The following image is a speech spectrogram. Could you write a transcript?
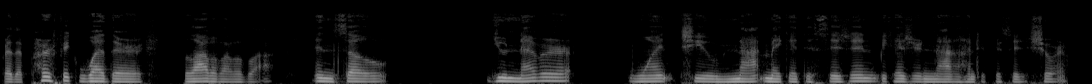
for the perfect weather, blah, blah, blah, blah, blah. And so you never want to not make a decision because you're not 100% sure.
